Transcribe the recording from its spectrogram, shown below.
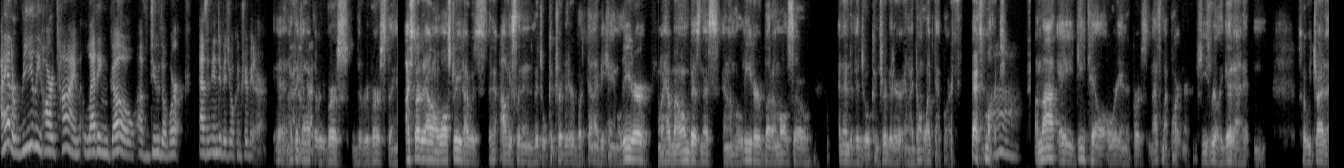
I had a really hard time letting go of do the work as an individual contributor. Yeah, and I think I have the reverse the reverse thing. I started out on Wall Street. I was obviously an individual contributor, but then I became a leader. I have my own business and I'm a leader, but I'm also an individual contributor, and I don't like that part as much. Ah. I'm not a detail oriented person. That's my partner. She's really good at it. And so we try to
